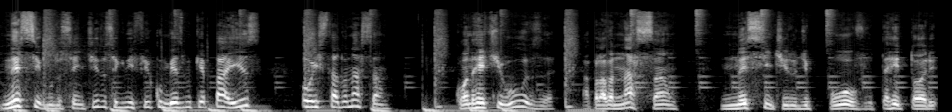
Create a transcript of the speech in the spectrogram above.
Nesse segundo sentido, significa o mesmo que país ou Estado-nação. Quando a gente usa a palavra nação nesse sentido de povo, território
